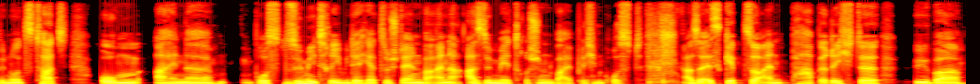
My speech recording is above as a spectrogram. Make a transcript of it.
benutzt hat, um eine Brustsymmetrie wiederherzustellen bei einer asymmetrischen weiblichen Brust. Also es gibt so ein paar Berichte über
